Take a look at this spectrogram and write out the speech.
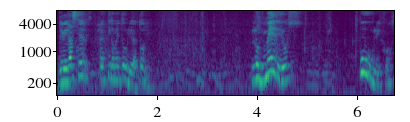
deberá ser prácticamente obligatorio. Los medios públicos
